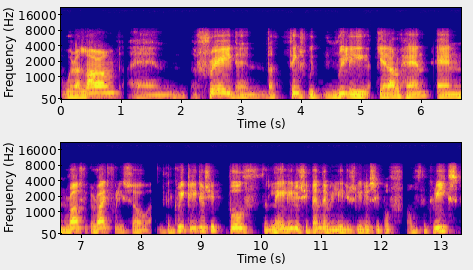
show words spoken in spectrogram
were alarmed and afraid, and that things would really get out of hand, and right, rightfully so. The Greek leadership, both the lay leadership and the religious leadership of, of the Greeks,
